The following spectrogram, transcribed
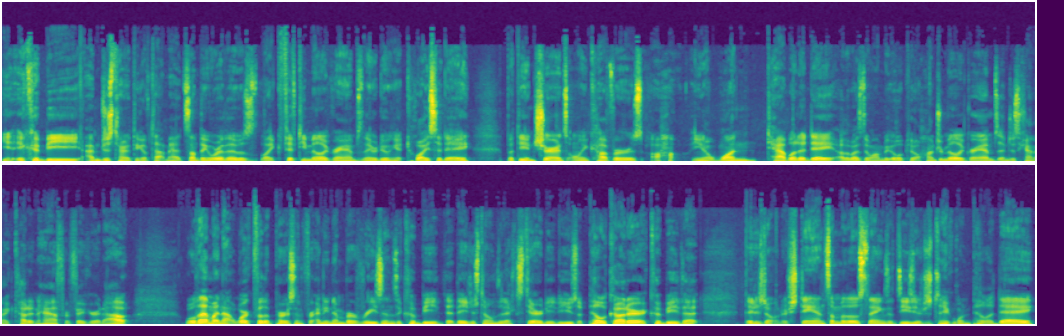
it could be i'm just trying to think off top of my head something where there was like 50 milligrams and they were doing it twice a day but the insurance only covers a, you know one tablet a day otherwise they want me to go up to 100 milligrams and just kind of cut it in half or figure it out. Well that might not work for the person for any number of reasons. It could be that they just don't have the dexterity to use a pill cutter. It could be that they just don't understand some of those things. It's easier just to take one pill a day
